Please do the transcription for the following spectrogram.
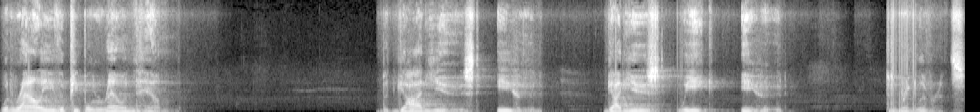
would rally the people around him. But God used Ehud. God used weak Ehud to bring deliverance.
